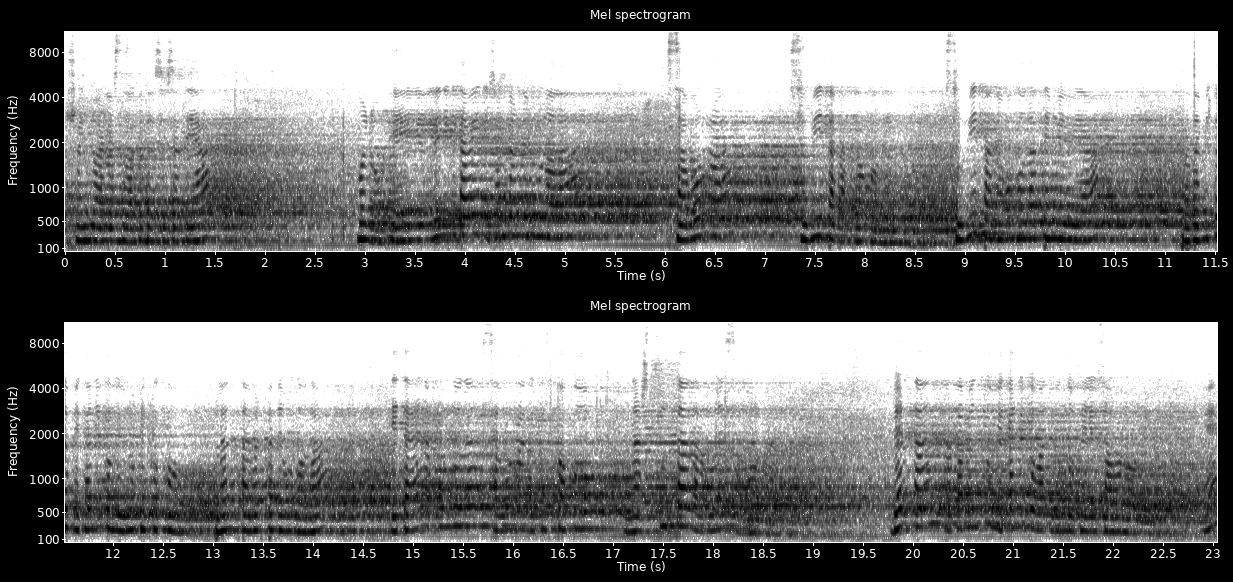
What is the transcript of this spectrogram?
soinu arazoak eta ez izatea. Bueno, eh, lehenik eta behin esan behar duguna da, zaborra zubietan atzako dela. Zubietan egongo da TMBA, tratamiento mekaniko biologikoko planta bertan egongo da, eta era jongo da zaborra gipuzkoako nastuta dagoen zaborra. Bertan, tratamentu mekaniko bat egongo zaio zaborra hori. Eh?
